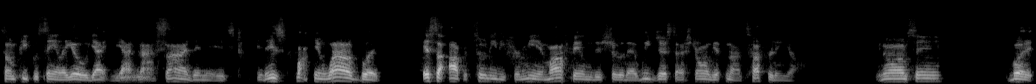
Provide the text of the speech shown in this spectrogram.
some people saying like, "Yo, y'all, y'all not signed," and it's it is fucking wild. But it's an opportunity for me and my family to show that we just as strong, if not tougher than y'all. You know what I'm saying? But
